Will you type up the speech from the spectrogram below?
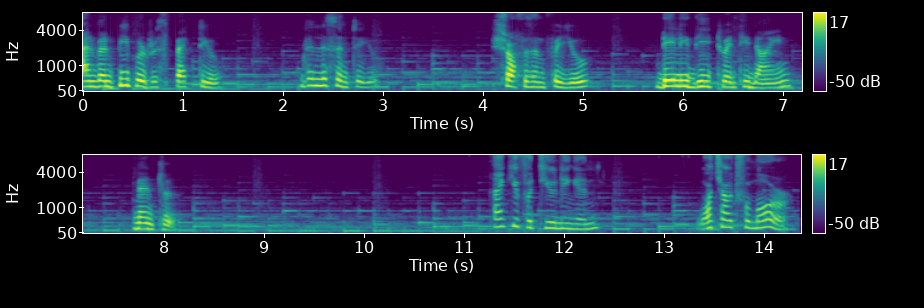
And when people respect you, they listen to you. Shroffism for you, Daily D29, Mental. Thank you for tuning in. Watch out for more.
